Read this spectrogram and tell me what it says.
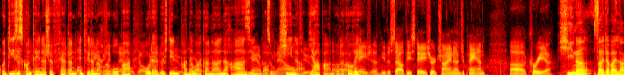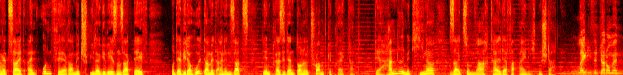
Und dieses Containerschiff fährt dann entweder nach Europa oder durch den Panama-Kanal nach Asien, also China, Japan oder Korea. Korea. China sei dabei lange Zeit ein unfairer Mitspieler gewesen, sagt Dave, und er wiederholt damit einen Satz, den Präsident Donald Trump geprägt hat. Der Handel mit China sei zum Nachteil der Vereinigten Staaten. Ladies and Gentlemen,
